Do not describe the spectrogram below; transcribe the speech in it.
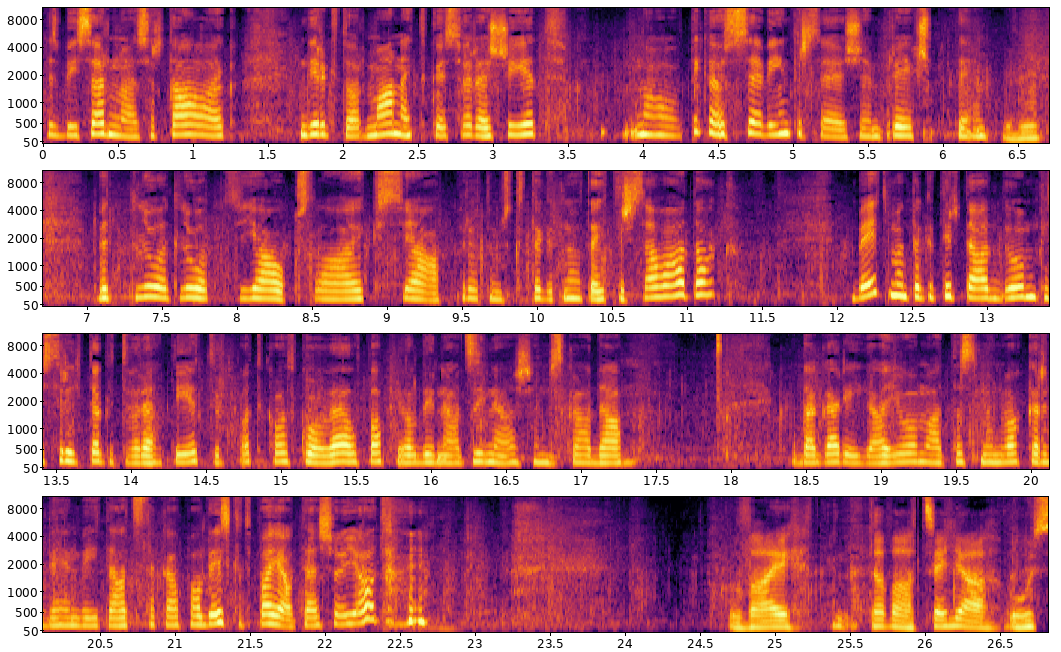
es biju sarunājis ar tā laika direktoru Manetu, ka es varēšu iet nu, tikai uz sevi interesējušiem priekšmetiem. Mhm. Bet ļoti, ļoti jauks laiks, jā, protams, ka tagad noteikti ir savādāk. Bet man tagad ir tāda doma, ka es arī tagad varētu iet turpat kaut ko vēl papildināt zināšanas kādā, kādā garīgā jomā. Tas man vakardien bija tāds, tā kā paldies, ka tu pajautāji šo jautājumu. Vai tavā ceļā uz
